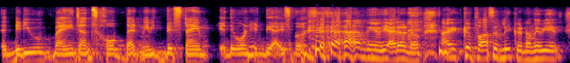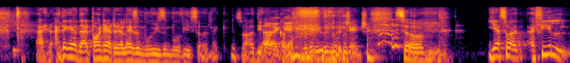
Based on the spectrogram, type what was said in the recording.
did you by any chance hope that maybe this time they won't hit the iceberg? maybe I don't know. I could possibly could not. Maybe I, I think at that point I realized a movie is a movie, so like it's not the Oh, outcome okay. isn't going to change. So yeah, so I, I feel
